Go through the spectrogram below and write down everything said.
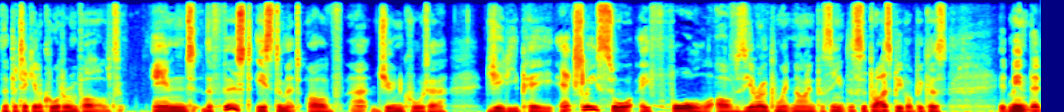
the particular quarter involved. And the first estimate of uh, June quarter GDP actually saw a fall of 0.9%. This surprised people because it meant that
